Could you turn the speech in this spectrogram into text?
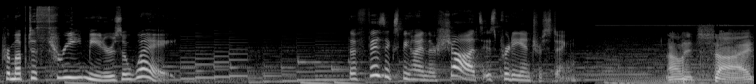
from up to 3 meters away. The physics behind their shots is pretty interesting. On its side,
